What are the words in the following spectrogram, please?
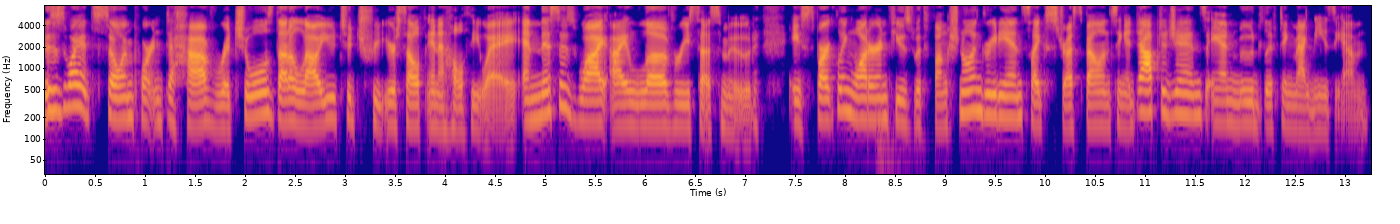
This is why it's so important to have rituals that allow you to treat yourself in a healthy way. And this is why I love Recess Mood, a sparkling water infused with functional ingredients like stress balancing adaptogens and mood lifting magnesium.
